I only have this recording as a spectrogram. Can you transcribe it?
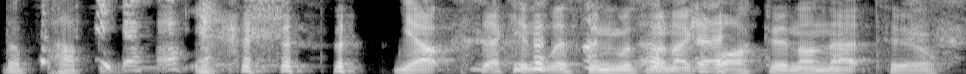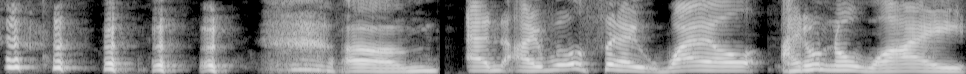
the puppy. Yeah. yep. Second listen was when Okay. I clocked in on that too. um, and I will say, while I don't know why,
